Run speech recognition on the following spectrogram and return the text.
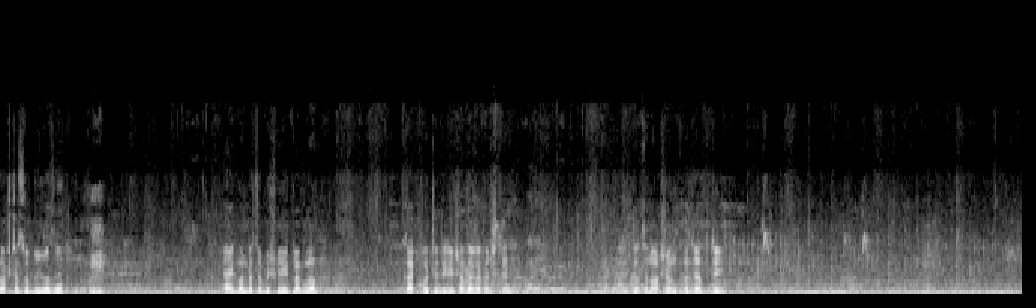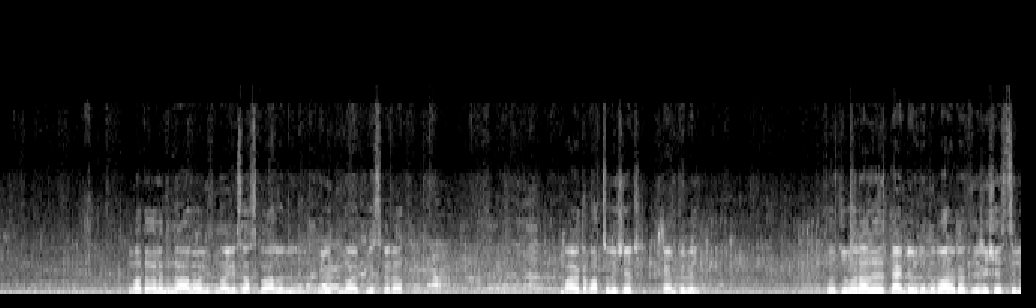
দশটা চব্বিশ বাজে। এক ঘণ্টা চব্বিশ মিনিট লাগল। কাঠপট্টি থেকে সদরঘাট আসতে দেখতে পাচ্ছেন অসংখ্য যাত্রী। গতকাল কিন্তু আলো ইলিশ নয় গেছে, আজকে আলো ইলিশ নয় প্লেস করা বারোটা পাঁচচল্লিশের টাইম টেবিল তো যুবরাজের টাইম টেবিল কিন্তু বারোটা তিরিশ এসেছিল।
